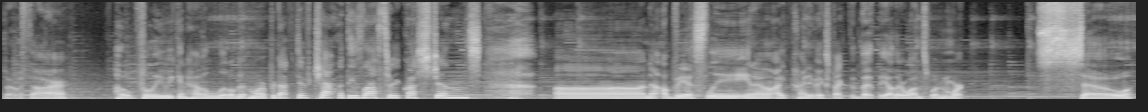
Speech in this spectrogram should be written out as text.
Bothar. Hopefully, we can have a little bit more productive chat with these last three questions. Uh, now, obviously, you know, I kind of expected that the other ones wouldn't work. So,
